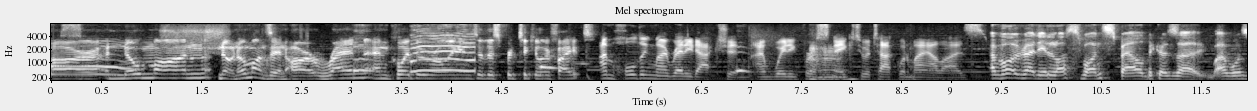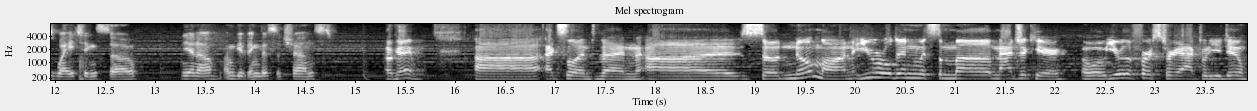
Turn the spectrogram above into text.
Are Nomon no Nomon's in. Are Ren and Koibu rolling into this particular fight? I'm holding my ready to action. I'm waiting for a Mhm. snake to attack one of my allies. I've already lost one spell because uh, I was waiting, so you know I'm giving this a chance. Okay. Uh, excellent then. Uh, so Nomon, you rolled in with some uh, magic here. Oh, you're the first to react. What do you do?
